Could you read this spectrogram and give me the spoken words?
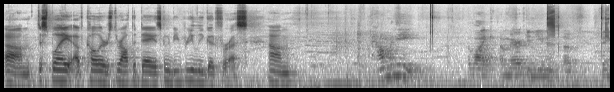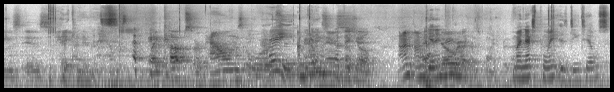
um, display of colors throughout the day is going to be really good for us. Um, How many, like, American units of things is 800 grams. like cups or pounds or. Hey, I'm getting there, visual. okay. I'm, I'm getting no there. reference point for that. My next point is details.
